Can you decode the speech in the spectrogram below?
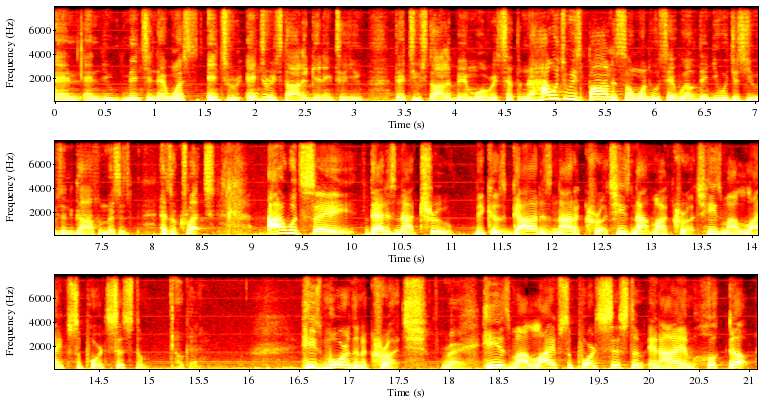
and and you mentioned that once injury, injury started getting to you, that you started being more receptive. Now, how would you respond to someone who said, "Well, then you were just using the gospel message as a crutch"? I would say that is not true because God is not a crutch. He's not my crutch. He's my life support system. Okay. He's more than a crutch. Right. He is my life support system and I am hooked up.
